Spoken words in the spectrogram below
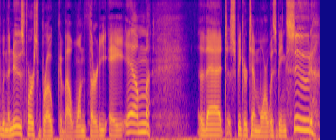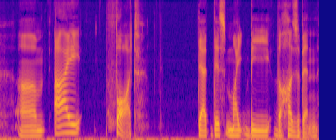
when the news first broke about 1:30 a.m. that Speaker Tim Moore was being sued. Um, I thought that this might be the husband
